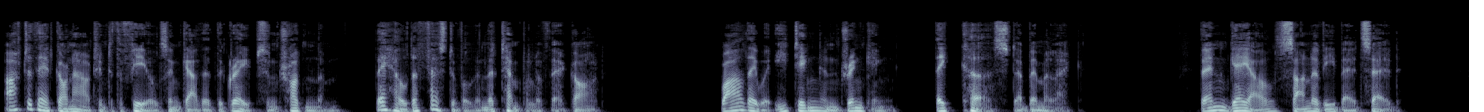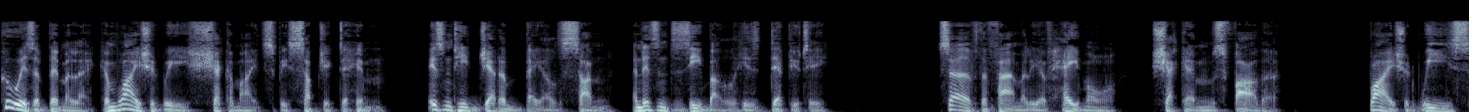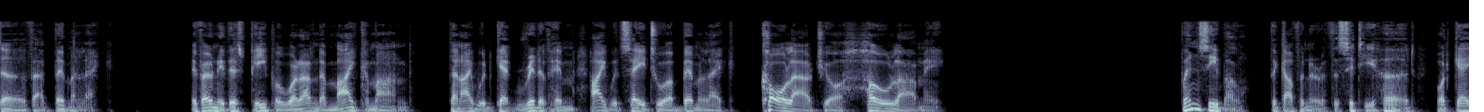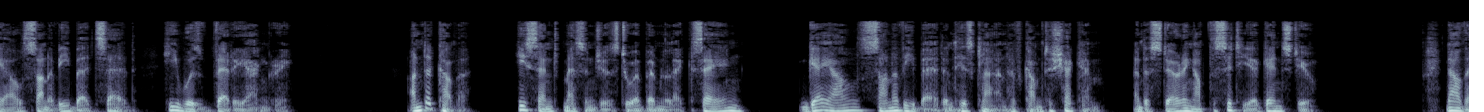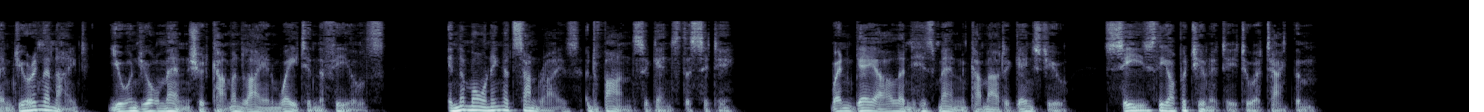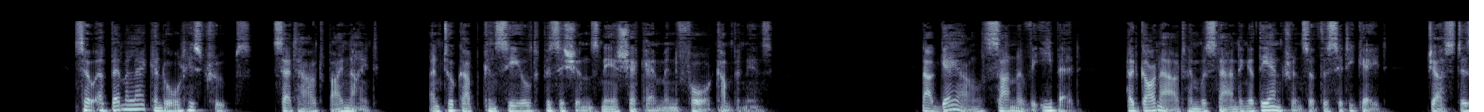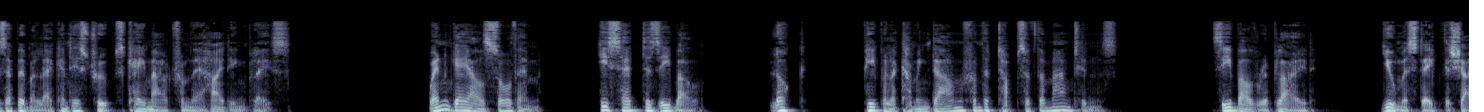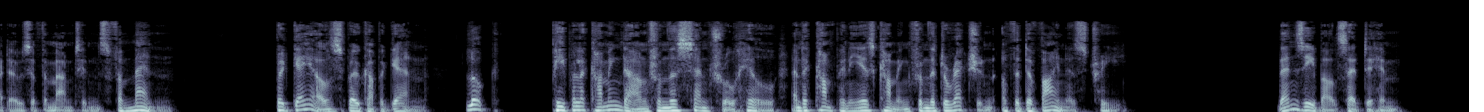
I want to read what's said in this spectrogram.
After they had gone out into the fields and gathered the grapes and trodden them, they held a festival in the temple of their god. While they were eating and drinking, they cursed Abimelech. Then Gaal, son of Ebed, said, Who is Abimelech, and why should we Shechemites be subject to him? Isn't he Jerubbaal's son, and isn't Zebul his deputy? Serve the family of Hamor, Shechem's father. Why should we serve Abimelech? If only this people were under my command, then I would get rid of him. I would say to Abimelech, Call out your whole army. When Zebul, the governor of the city, heard what Gaal, son of Ebed, said, he was very angry. Under cover, he sent messengers to Abimelech, saying, Gaal, son of Ebed, and his clan have come to Shechem, and are stirring up the city against you. Now then, during the night, you and your men should come and lie in wait in the fields. In the morning at sunrise, advance against the city. When Gaal and his men come out against you, seize the opportunity to attack them. So Abimelech and all his troops set out by night and took up concealed positions near Shechem in four companies. Now Gaal, son of Ebed, had gone out and was standing at the entrance of the city gate, just as Abimelech and his troops came out from their hiding place. When Gaal saw them, he said to Zebul, Look, people are coming down from the tops of the mountains. Zebul replied, You mistake the shadows of the mountains for men. But Gaal spoke up again, Look, people are coming down from the central hill, and a company is coming from the direction of the diviner's tree. Then Zebul said to him,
